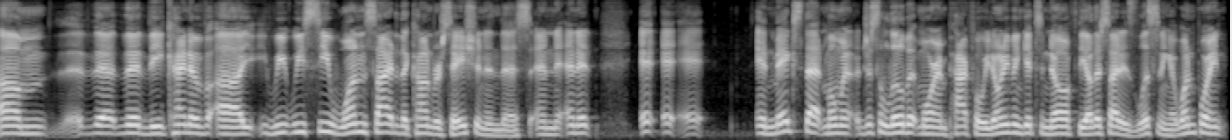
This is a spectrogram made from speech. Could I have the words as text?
um the the the kind of uh we we see one side of the conversation in this and and it it, it, it makes that moment just a little bit more impactful. We don't even get to know if the other side is listening. At one point,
